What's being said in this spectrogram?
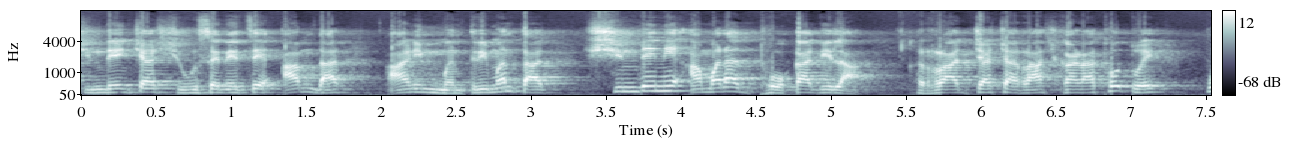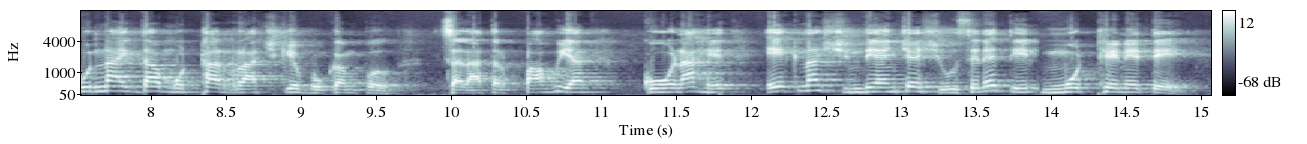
शिंदेच्या शिवसेनेचे आमदार आणि मंत्री म्हणतात शिंदेने आम्हाला धोका दिला. राज्याच्या राजकारणात होतोय पुन्हा एकदा मोठा राजकीय भूकंप. चला तर पाहूयात कोण आहेत एकनाथ शिंदे यांच्या शिवसेनेतील मोठे नेते.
